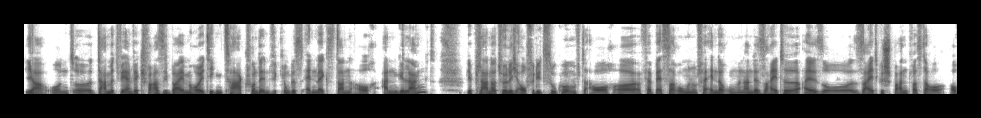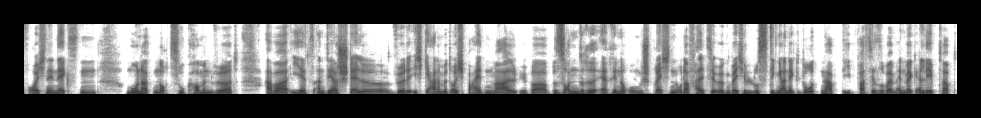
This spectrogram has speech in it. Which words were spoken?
Ja, und äh, damit wären wir quasi beim heutigen Tag von der Entwicklung des NMAX dann auch angelangt. Wir planen natürlich auch für die Zukunft auch äh, Verbesserungen und Veränderungen an der Seite. Also seid gespannt, was da auf euch in den nächsten Monaten noch zukommen wird. Aber jetzt an der Stelle würde ich gerne mit euch beiden mal über besondere Erinnerungen sprechen oder falls ihr irgendwelche lustigen Anekdoten habt, die, was ihr so beim NMAC erlebt habt,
